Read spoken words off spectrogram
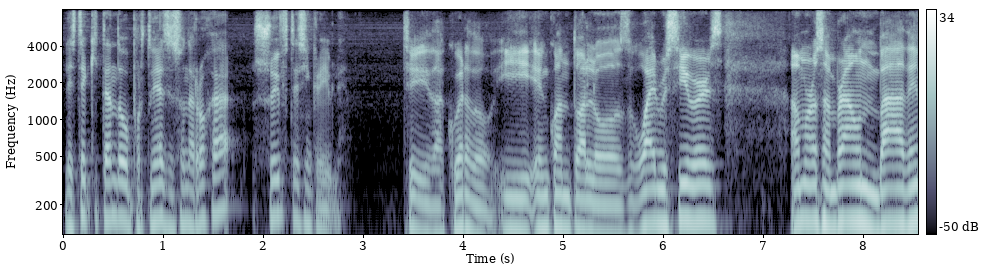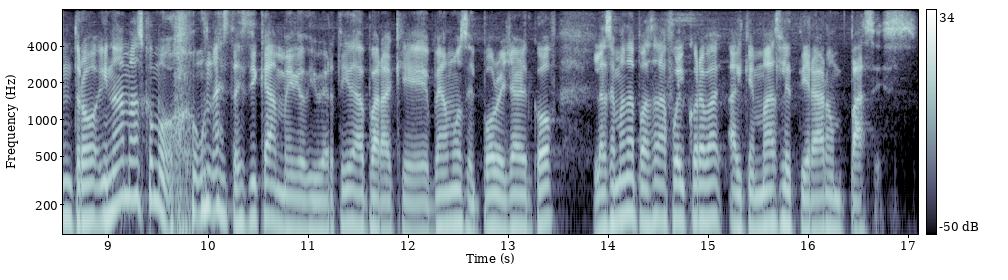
le esté quitando oportunidades de zona roja, Swift es increíble. Sí, de acuerdo. Y en cuanto a los wide receivers, Amorosan Brown va adentro y nada más como una estadística medio divertida para que veamos el pobre Jared Goff. La semana pasada fue el coreback al que más le tiraron pases.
